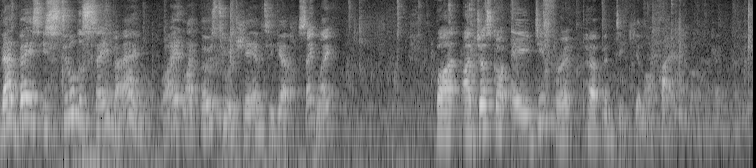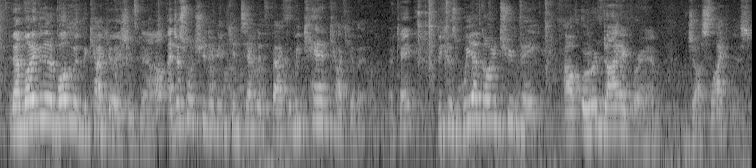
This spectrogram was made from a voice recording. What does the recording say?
That base is still the same diagonal, right? Like those two are jammed together, same length, but I've just got a different perpendicular height. Okay? Now, I'm not even going to bother with the calculations now. I just want you to be content with the fact that we can calculate them, okay? Because we are going to make our own diagram just like this.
